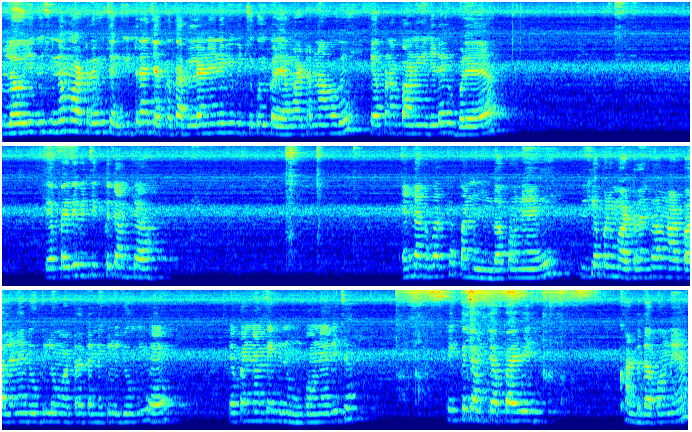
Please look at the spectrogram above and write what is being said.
ਲਓ ਜੀ, ਤੁਸੀਂ ਨਾ ਮਟਰ ਇਹ ਚੰਗੀ ਤਰ੍ਹਾਂ ਚੈੱਕ ਕਰ ਲੈਣੇ ਨੇ ਵੀ ਵਿੱਚ ਕੋਈ ਗਲਿਆ ਮਟਰ ਨਾ ਹੋਵੇ ਤੇ ਆਪਣਾ ਪਾਣੀ ਜਿਹੜਾ ਉਬਲਿਆ ਆ। ਤੇ ਆਪਾਂ ਇਹਦੇ ਵਿੱਚ ਇੱਕ ਚਮਚਾ ਇਹਨਾਂ ਕੁ ਵਰਕ ਆਪਾਂ ਨੂਨ ਦਾ ਪਾਉਣਾ ਇਹ। ਤੁਸੀਂ ਆਪਣੇ ਮਟਰ ਦੇ ਹਿਸਾਬ ਨਾਲ ਪਾ ਲੈਣੇ 2 ਕਿਲੋ ਮਟਰ 3 ਕਿਲੋ ਜੋ ਵੀ ਹੈ। ਤੇ ਆਪਾਂ ਇਹਨਾਂ ਕਿ ਇਹ ਨੂਨ ਪਾਉਣਾ ਇਹਦੇ ਚ। ਤੇ ਇੱਕ ਚਮਚਾ ਆਪਾਂ ਇਹ ਖੰਡ ਦਾ ਪਾਉਣੇ ਆ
